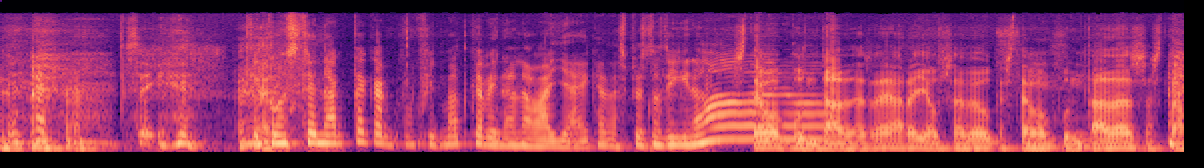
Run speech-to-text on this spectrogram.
sí. Que consta en acte que han confirmat que venen a ballar, eh? que després no diguin... Ah, Esteu no". apuntades, eh? Ara ja ho sabeu, que esteu Sí, sí. apuntades. Està,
